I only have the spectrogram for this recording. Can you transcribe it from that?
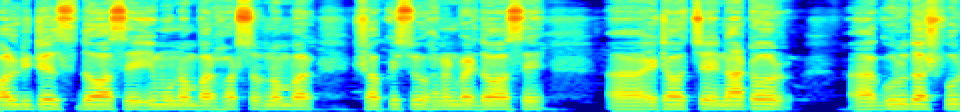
অল ডিটেলস দেওয়া আছে, ইমো নাম্বার, হোয়াটসঅ্যাপ নাম্বার সব কিছু হানান ভাইয়ের দেওয়া আছে। এটা হচ্ছে নাটোর গুরুদাসপুর।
